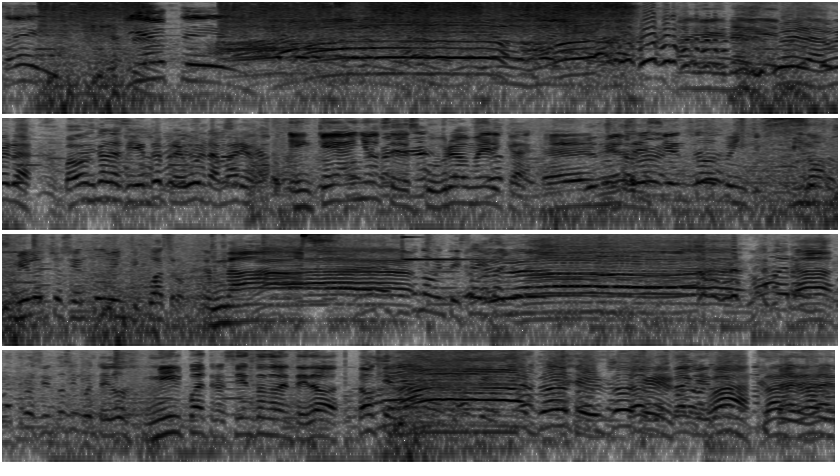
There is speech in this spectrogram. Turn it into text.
6, 7. Está bien, está bien. Buena. Vamos con la siguiente pregunta, Mario. ¿En qué año se descubrió América? 1620, no, 1824. No. Ah, 196 no. Era 1452. 1492. Toque, Ah, toques, toques. toque. Va, dale, dale, A ver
